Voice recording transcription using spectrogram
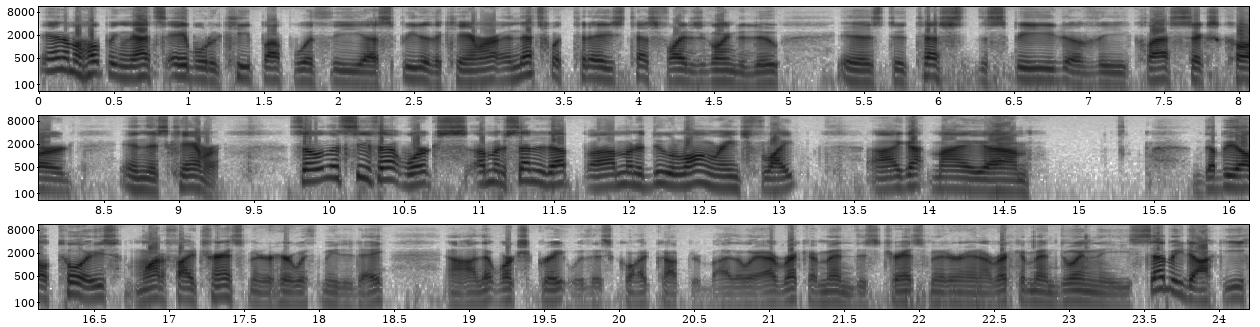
and I'm hoping that's able to keep up with the uh, speed of the camera, and that's what today's test flight is going to do, is to test the speed of the class 6 card in this camera. So let's see if that works. I'm going to send it up. I'm going to do a long range flight. I got my um, WL Toys modified transmitter here with me today. Uh, that works great with this quadcopter, by the way. I recommend this transmitter, and I recommend doing the Sebidoki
